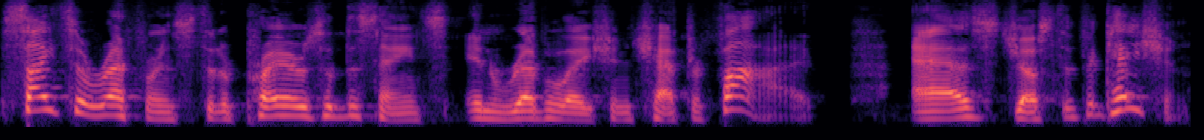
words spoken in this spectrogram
cites a reference to the prayers of the saints in Revelation chapter 5 as justification.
